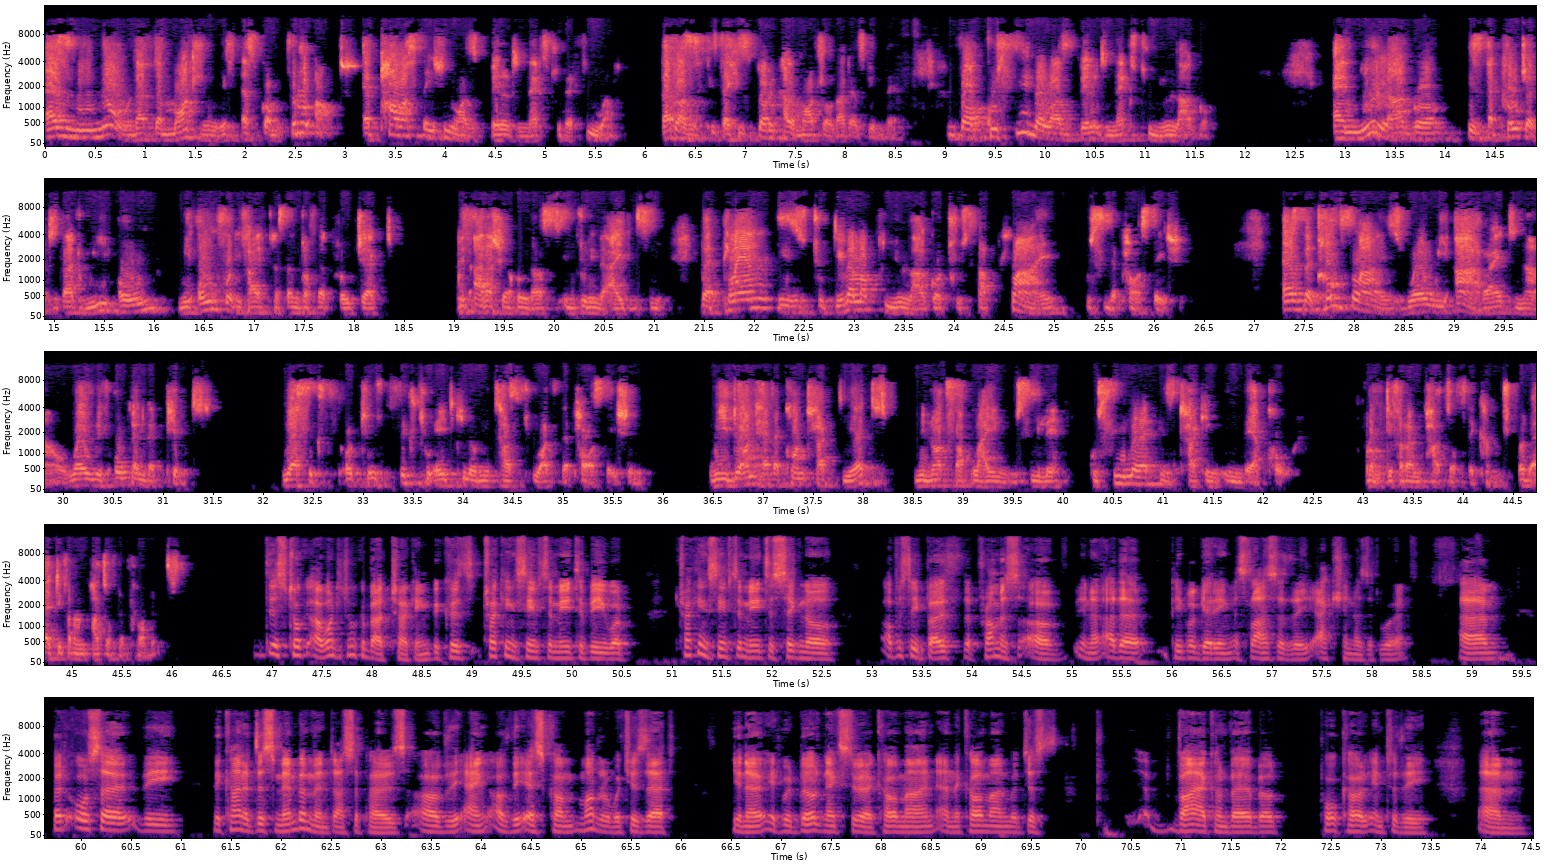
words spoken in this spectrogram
As we know that the model with Eskom throughout, a power station was built next to the fuel. That was it's a historical model that has been there. So Kusile was built next to New Largo. And New Largo is the project that we own. We own 45% of that project with other shareholders, including the IDC. The plan is to develop New Largo to supply Kusile power station. As the crow flies where we are right now, where we've opened the pit, we are six, or two, six to eight kilometers towards the power station. We don't have a contract yet. We're not supplying Kusile. Kusile is tracking in their coal from different parts of the country, or uh, different parts of the province. This talk, I want to talk about trucking because trucking seems to me to be what trucking seems to me to signal obviously both the promise of you know other people getting a slice of the action, as it were, um, but also the the kind of dismemberment, I suppose, of the of the Eskom model, which is that you know, it would build next to a coal mine and the coal mine would just via conveyor belt pour coal into the um,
